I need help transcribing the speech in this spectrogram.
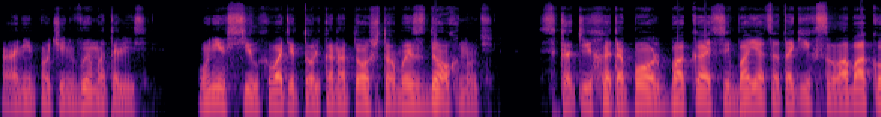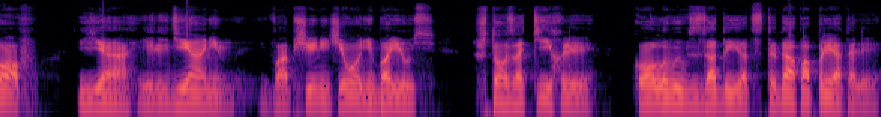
они очень вымотались. У них сил хватит только на то, чтобы сдохнуть. С каких это пор бакайцы боятся таких слабаков? Я, Иридианин, вообще ничего не боюсь. Что затихли? Головы в от стыда попрятали.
